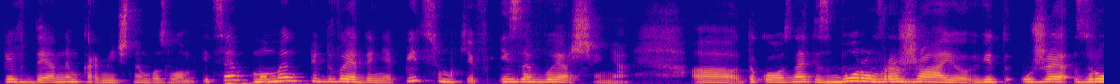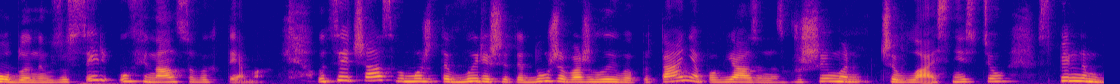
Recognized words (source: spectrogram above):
південним кармічним вузлом. І це момент підведення підсумків і завершення такого, знаєте, збору врожаю від уже зроблених зусиль у фінансових темах. У цей час ви можете вирішити дуже важливе питання, пов'язане з грошима чи власністю, спільним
